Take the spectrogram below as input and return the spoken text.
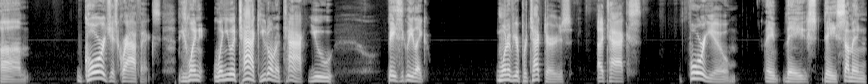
Um, gorgeous graphics. Because when, when you attack, you don't attack, you, basically like one of your protectors attacks for you. They they they summon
